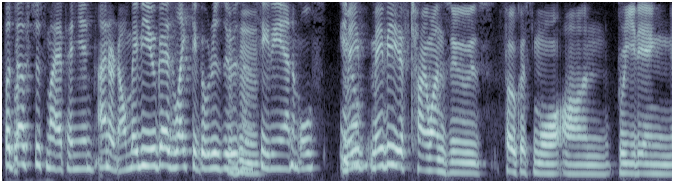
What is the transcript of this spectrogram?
But that's just my opinion. I don't know. Maybe you guys like to go to zoos and see the animals. You know? Maybe, maybe if Taiwan zoos focused more on breeding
